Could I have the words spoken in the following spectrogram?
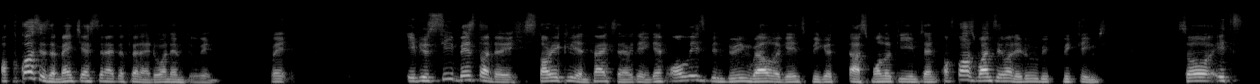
of course, as a Manchester United fan, I don't want them to win. But if you see based on the historically and facts and everything, they've always been doing well against bigger, uh, smaller teams. And of course, once in a while, they do big, big teams. So it's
